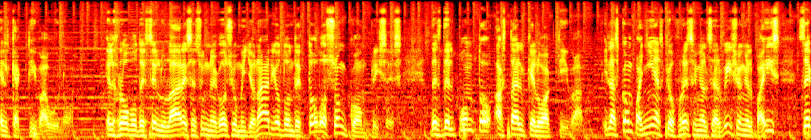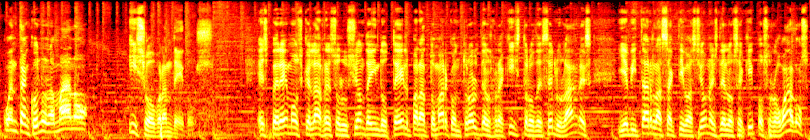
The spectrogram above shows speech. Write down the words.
el que activa uno. El robo de celulares es un negocio millonario donde todos son cómplices, desde el punto hasta el que lo activa. Y las compañías que ofrecen el servicio en el país se cuentan con una mano y sobran dedos. Esperemos que la resolución de Indotel para tomar control del registro de celulares y evitar las activaciones de los equipos robados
